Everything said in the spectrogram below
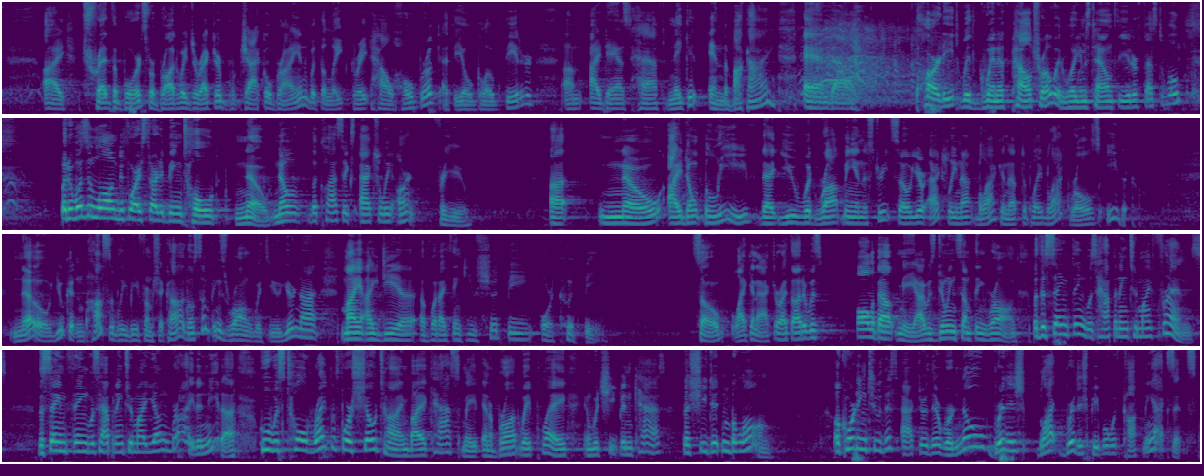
I tread the boards for Broadway director Jack O'Brien with the late great Hal Holbrook at the Old Globe Theater. Um, I danced half naked in the Bacchae and uh, partied with Gwyneth Paltrow at Williamstown Theater Festival. But it wasn't long before I started being told no. No, the classics actually aren't for you. Uh, no, I don't believe that you would rob me in the street, so you're actually not black enough to play black roles either. No, you couldn't possibly be from Chicago. Something's wrong with you. You're not my idea of what I think you should be or could be. So, like an actor, I thought it was all about me. I was doing something wrong. But the same thing was happening to my friends. The same thing was happening to my young bride, Anita, who was told right before showtime by a castmate in a Broadway play in which she'd been cast that she didn't belong. According to this actor, there were no British, black British people with Cockney accents,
